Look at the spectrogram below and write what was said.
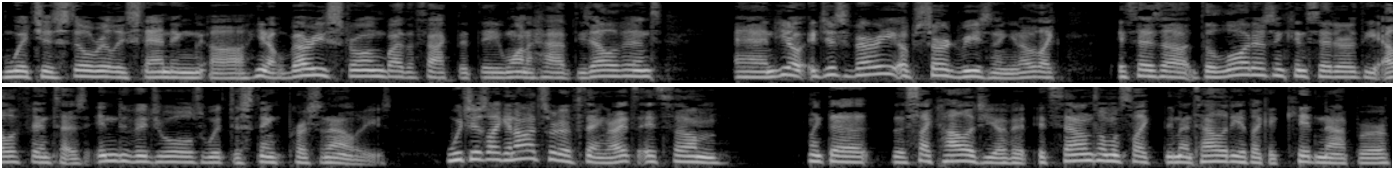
which is still really standing, uh, you know, very strong by the fact that they want to have these elephants. And, you know, it's just very absurd reasoning, you know, like it says, uh, the law doesn't consider the elephants as individuals with distinct personalities, which is like an odd sort of thing, right? It's, it's um, like the, the psychology of it. It sounds almost like the mentality of like a kidnapper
